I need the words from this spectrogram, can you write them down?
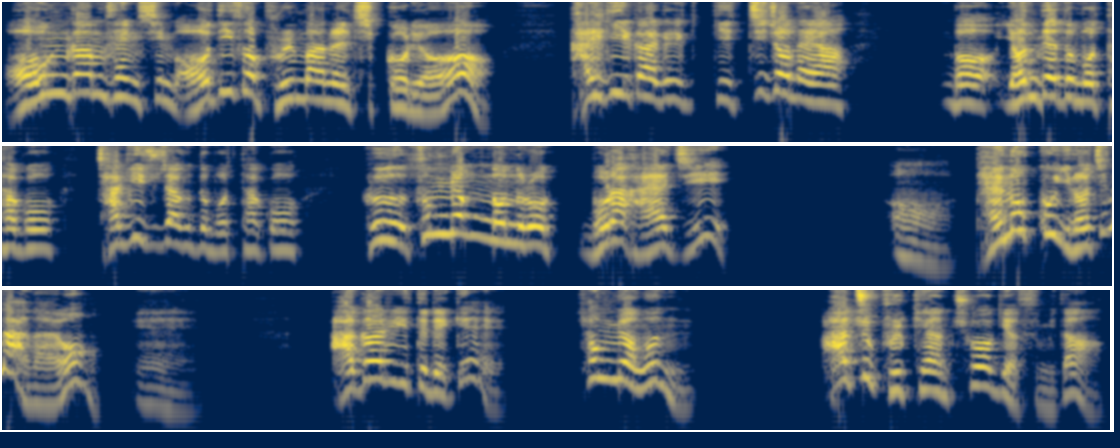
어감생심 어디서 불만을 짓거려 갈기갈기 찢어내야 뭐 연대도 못하고 자기 주장도 못하고 그 숙명론으로 몰아가야지. 어 대놓고 이러진 않아요. 예. 아가리들에게 혁명은 아주 불쾌한 추억이었습니다.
